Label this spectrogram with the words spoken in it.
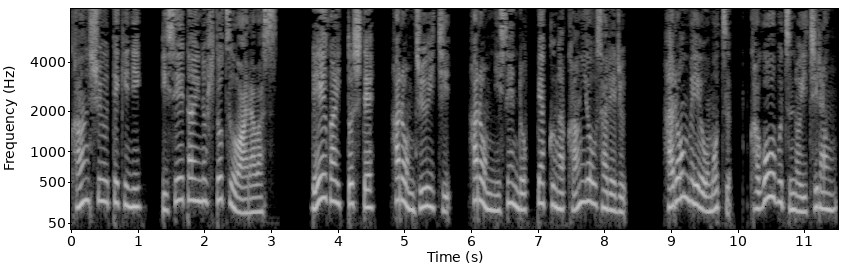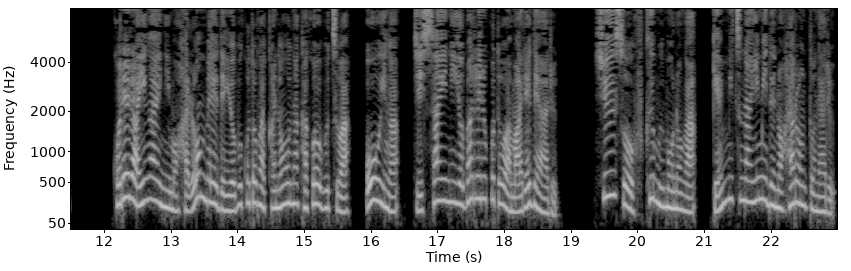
慣習的に異性体の一つを表す。例外として、ハロン11、ハロン2600が慣用される。ハロン名を持つ化合物の一覧。これら以外にもハロン名で呼ぶことが可能な化合物は多いが、実際に呼ばれることは稀である。周素を含むものが厳密な意味でのハロンとなる。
